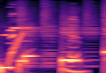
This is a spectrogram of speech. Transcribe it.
Beep, beep.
